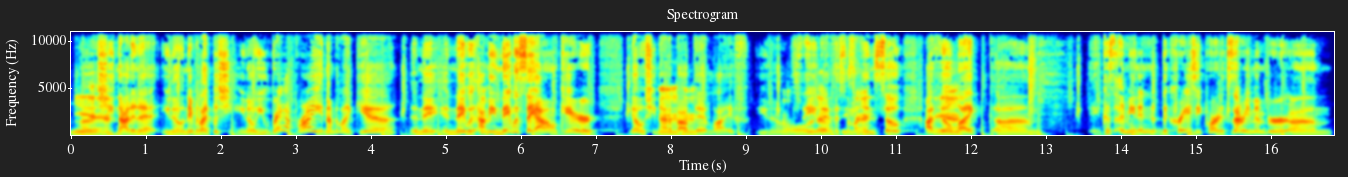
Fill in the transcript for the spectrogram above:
Uh, yeah. she's not in that, you know. And they'd be like, but she, you know, you rap, right? And I'd be like, yeah. And they and they would, I mean, they would say, I don't care. Yo, she's not about Mhm. that life, you know. Oh, Save that for somebody. And so I feel like, um, because I mean, and the crazy part is because I remember, um,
